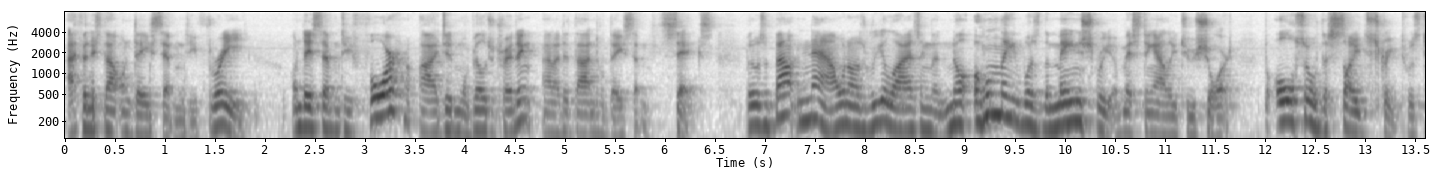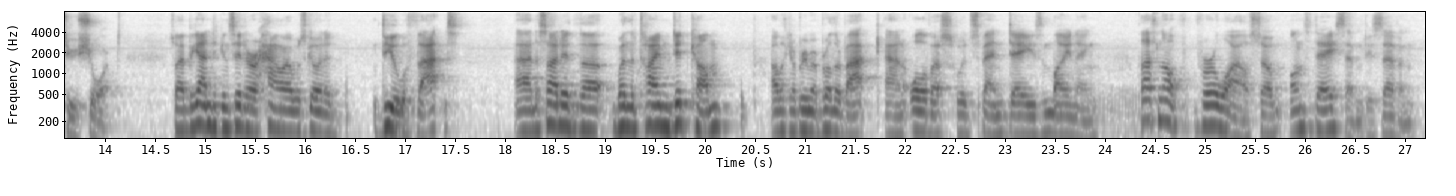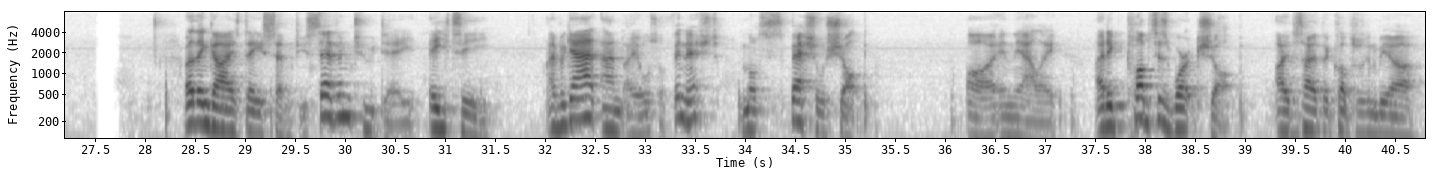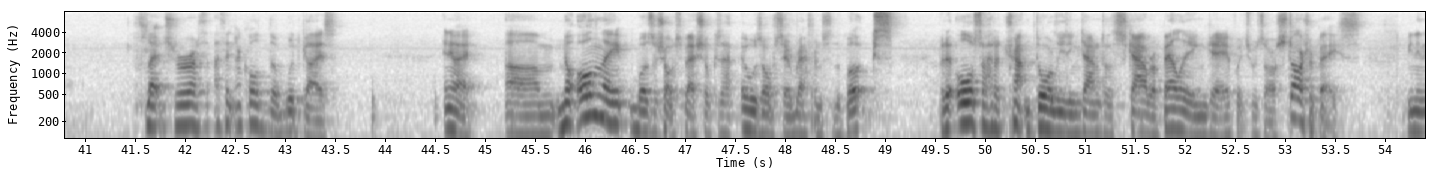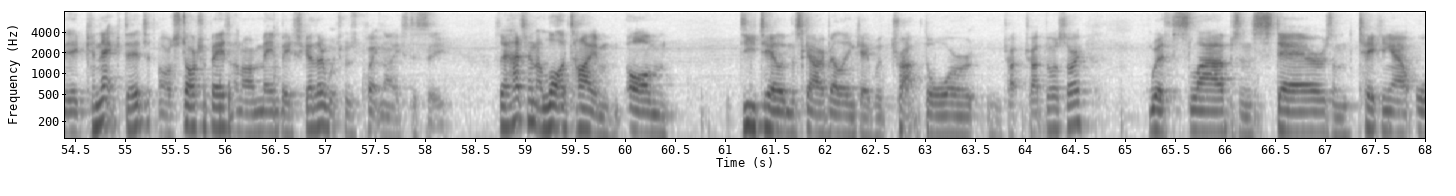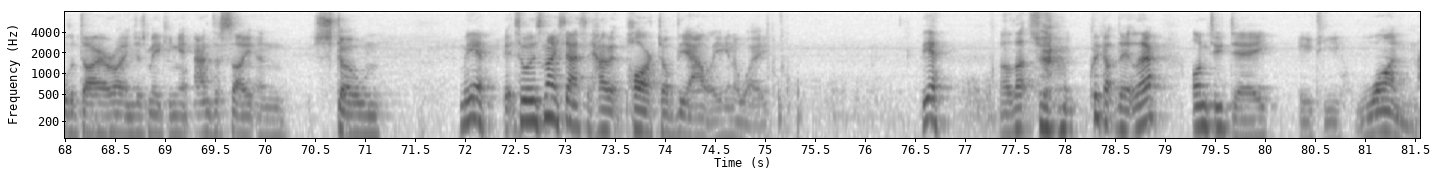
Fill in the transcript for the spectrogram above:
I finished that on day 73. On day 74, I did more villager trading, and I did that until day 76. But it was about now when I was realizing that not only was the main street of Misting Alley too short, but also the side street was too short. So I began to consider how I was going to deal with that, and decided that when the time did come, I was going to bring my brother back, and all of us would spend days mining. That's not for a while, so on to day 77. Right then, guys, day 77 to day 80. I began and I also finished the most special shop uh, in the alley. I did Clubs' workshop. I decided that Clubs was going to be a Fletcher, I, th- I think they're called, the wood guys. Anyway, um, not only was the shop special because it was obviously a reference to the books, but it also had a trap door leading down to the Skaa Rebellion cave, which was our starter base. Meaning it connected our starter base and our main base together, which was quite nice to see. So I had spent a lot of time on detailing the Skaa Rebellion cave with trapdoor, tra- trapdoor, sorry, with slabs and stairs and taking out all the diorite and just making it andesite and stone. But yeah, it, so it was nice to actually have it part of the alley in a way. But yeah, uh, that's a quick update there. On to day 81.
